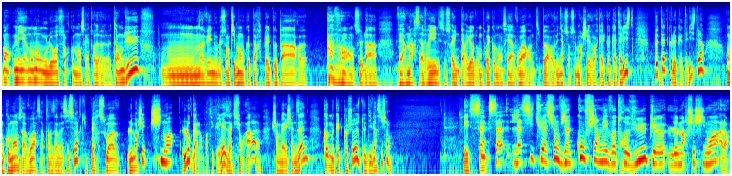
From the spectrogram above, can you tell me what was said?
Bon, mais il y a un moment où le ressort commence à être euh, tendu. On avait, nous, le sentiment que par quelque part, euh, avant cela, vers mars-avril, ce serait une période où on pourrait commencer à voir un petit peu à revenir sur ce marché et voir quelques catalystes. Peut-être que le catalyste là, on commence à voir certains investisseurs qui perçoivent le marché chinois local, en particulier les actions à Shanghai Shenzhen, comme quelque chose de diversifiant. Et ça, la situation vient confirmer votre vue que le marché chinois, alors,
